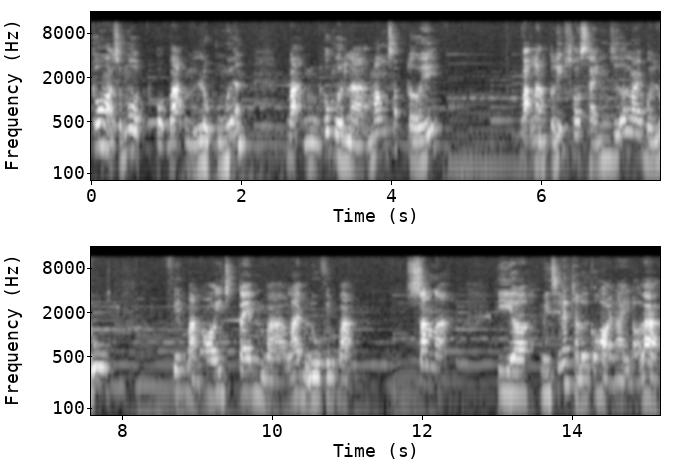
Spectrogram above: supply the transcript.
Câu hỏi số 1 của bạn Lục Nguyễn. Bạn comment là mong sắp tới bạn làm clip so sánh giữa Live Blue phiên bản All Instant và Live Blue phiên bản Sun ạ? Thì uh, mình xin phép trả lời câu hỏi này đó là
